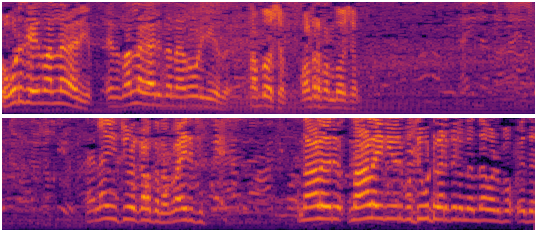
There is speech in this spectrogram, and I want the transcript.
റോഡ് ചെയ്ത് നല്ല കാര്യം. നല്ല കാര്യം തന്നെ റോഡ് ചെയ്ത്. സന്തോഷം. വളരെ സന്തോഷം. എല്ലാം ഇച്ചിരി കളത്തണം റൈറ്റ് നാളെ ഒരു നാളെ ഇനി ഒരു ബുദ്ധിമുട്ട് വരത്തില്ലെന്ന് എന്താ കുഴപ്പം? ഇത്?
